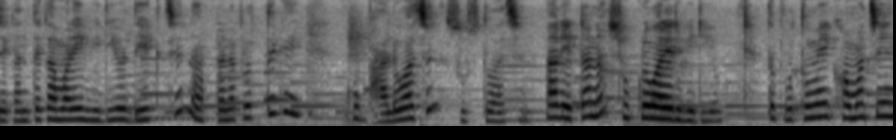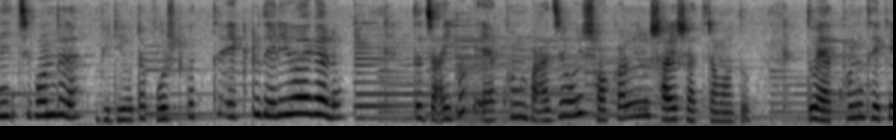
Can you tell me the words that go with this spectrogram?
যেখান থেকে আমার এই ভিডিও দেখছেন, আপনারা প্রত্যেকেই খুব ভালো আছেন, সুস্থ আছেন। আর এটা না শুক্রবারের ভিডিও। তো প্রথমেই ক্ষমা চেয়ে নিচ্ছি বন্ধুরা, ভিডিওটা পোস্ট করতে একটু দেরি হয়ে গেল। তো যাই হোক, এখন বাজে ওই সকাল সাড়ে সাতটা মতো। তো এখন থেকে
